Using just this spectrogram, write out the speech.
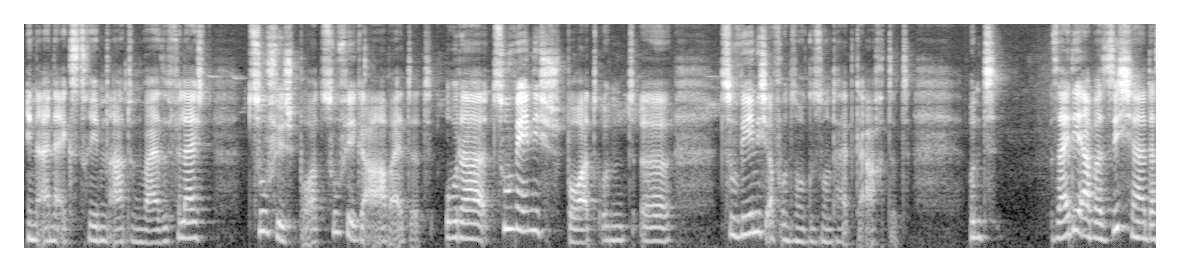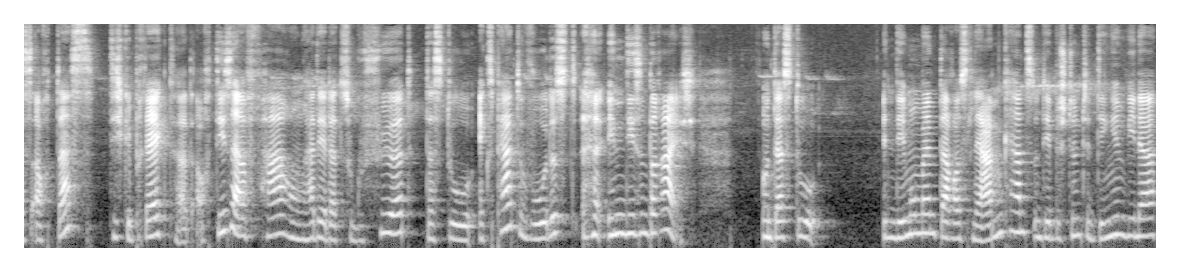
in einer extremen Art und Weise. Vielleicht zu viel Sport, zu viel gearbeitet oder zu wenig Sport und äh, zu wenig auf unsere Gesundheit geachtet. Und sei dir aber sicher, dass auch das dich geprägt hat. Auch diese Erfahrung hat dir dazu geführt, dass du Experte wurdest in diesem Bereich und dass du in dem Moment daraus lernen kannst und dir bestimmte Dinge wieder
